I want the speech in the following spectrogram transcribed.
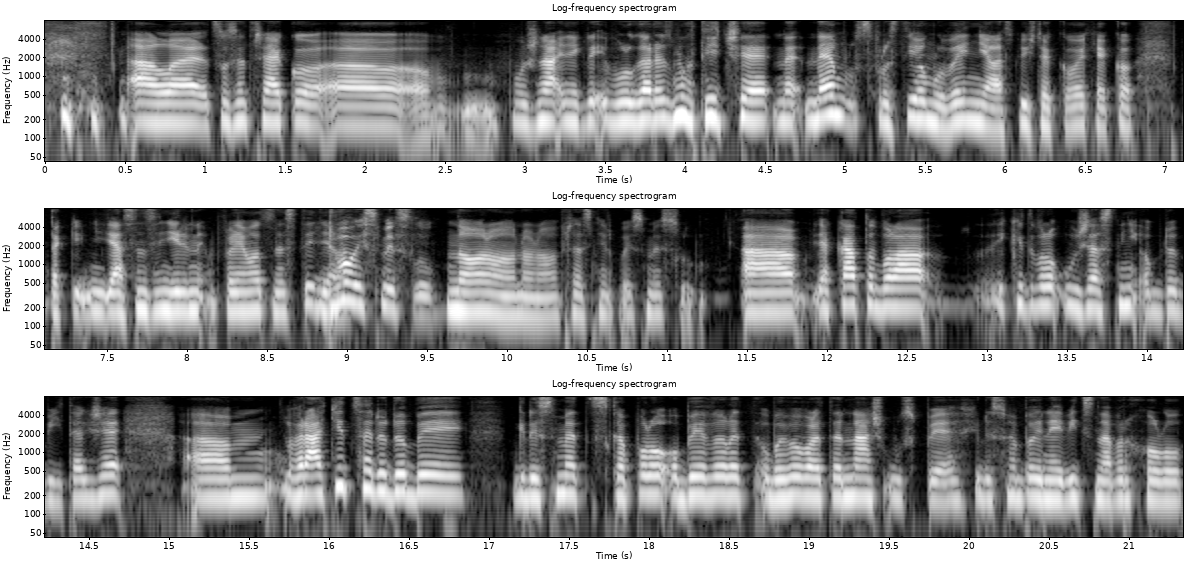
ale co se třeba jako uh, možná i někdy i vulgarismu týče, ne, ne z prostého mluvení, ale spíš takových jako, tak já jsem se nikdy úplně moc nestyděla. Dvojsmyslu. No, no, no, no, přesně dvojsmyslu. A jaká to byla jaký to bylo úžasný období. Takže um, vrátit se do doby, kdy jsme s Kapolou objevili, objevovali ten náš úspěch, kdy jsme byli nejvíc na vrcholu,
